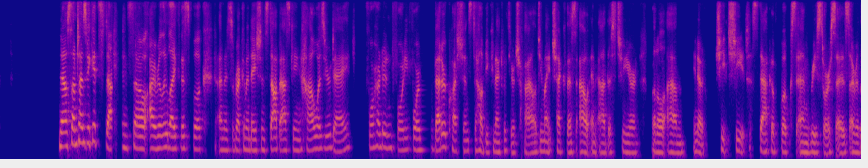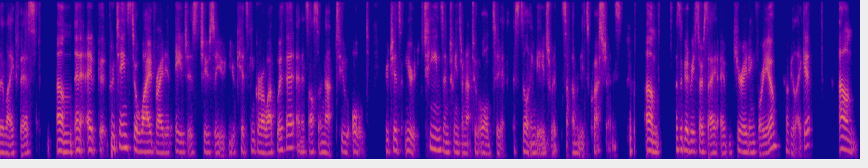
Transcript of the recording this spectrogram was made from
Now, sometimes we get stuck. And so I really like this book, and it's a recommendation Stop Asking, How Was Your Day? 444 better questions to help you connect with your child. You might check this out and add this to your little, um, you know, cheat sheet stack of books and resources. I really like this. Um, and it, it, pertains to a wide variety of ages too. So you, your kids can grow up with it and it's also not too old. Your kids, your teens and tweens are not too old to still engage with some of these questions. Um, it's a good resource I, I'm curating for you. Hope you like it. Um,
